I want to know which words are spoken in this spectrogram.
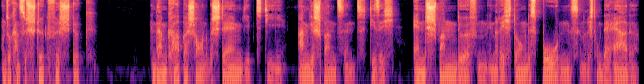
Und so kannst du Stück für Stück in deinem Körper schauen, ob es Stellen gibt, die angespannt sind, die sich entspannen dürfen in Richtung des Bodens, in Richtung der Erde.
